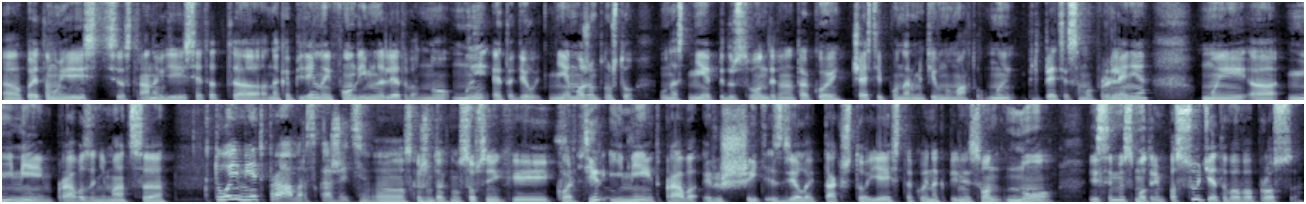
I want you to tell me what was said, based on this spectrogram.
Э, поэтому есть страны, где есть этот э, накопительный фонд именно для этого. Но мы это делать не можем, потому что у нас не предусмотрено такой части по нормативному акту. Мы предприятие самоуправления, мы э, не имеем права заниматься кто имеет право, расскажите? Э, скажем так, ну, собственник и квартир имеет право решить сделать так, что есть такой накопительный сон, но если мы смотрим по сути этого вопроса,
